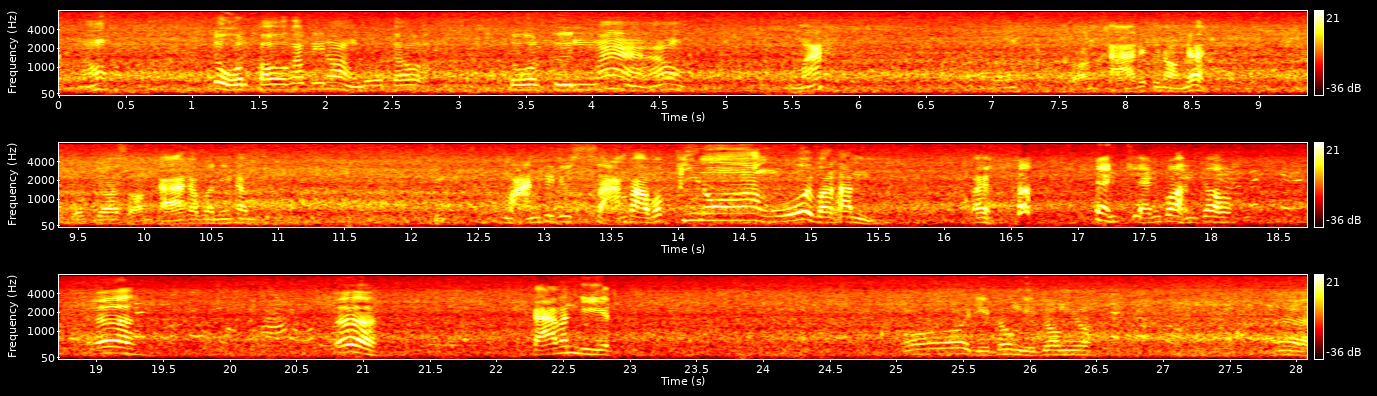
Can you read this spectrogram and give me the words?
ดเอาโดดเขาครับพี่น้อง โดดเขาโดดขึ้นมาเอามาสองขาด้อพี่น้องเด้อยกยอสองขาครับวันนี้ครับหมานคืออยู่สามเปล่าว่าพี่น้อง โอ้ยบาทันไปแข็งแข็งก่อนเก่าเออ เออ ขามันดีด อ้ยดีดตรงดีดตรงอยู่เออ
